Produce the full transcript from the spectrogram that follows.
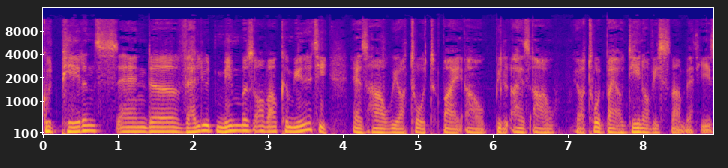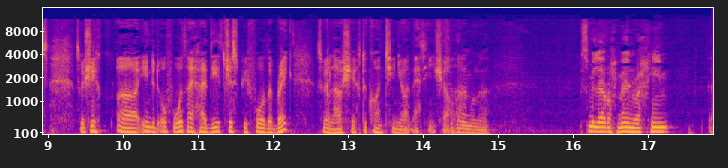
good parents and uh, valued members of our community, as how we are taught by our as our we are taught by our Deen of Islam that is. So Sheikh uh, ended off with a hadith just before the break. So allow Sheikh to continue on that, inshallah. شكرا مولانا بسم الله الرحمن الرحيم uh,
